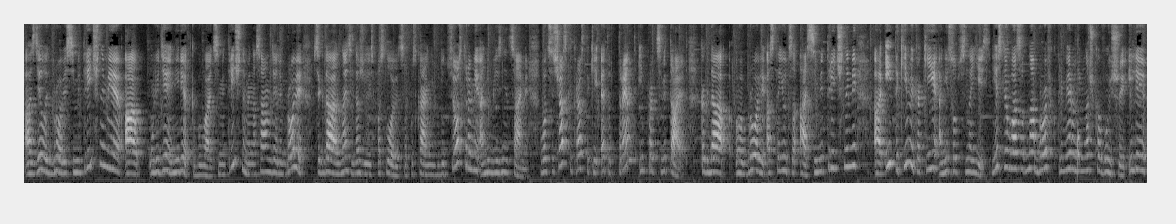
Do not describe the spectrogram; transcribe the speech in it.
а, сделать брови симметричными, а у людей они редко бывают симметричными, на самом деле брови всегда, знаете, даже есть пословица, пускай они будут сестрами, а не близнецами. Вот сейчас как раз-таки этот тренд и процветает процветает, когда э, брови остаются асимметричными а, и такими, какие они, собственно, есть. Если у вас одна бровь, к примеру, немножко выше или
